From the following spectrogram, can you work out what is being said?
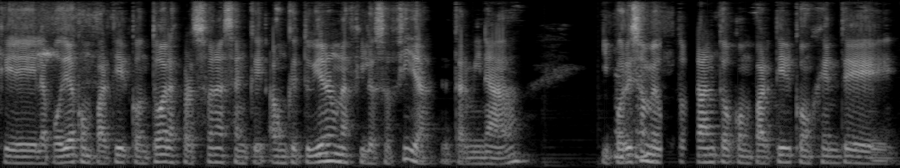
que la podía compartir con todas las personas, aunque, aunque tuvieran una filosofía determinada. Y por eso me gustó tanto compartir con gente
